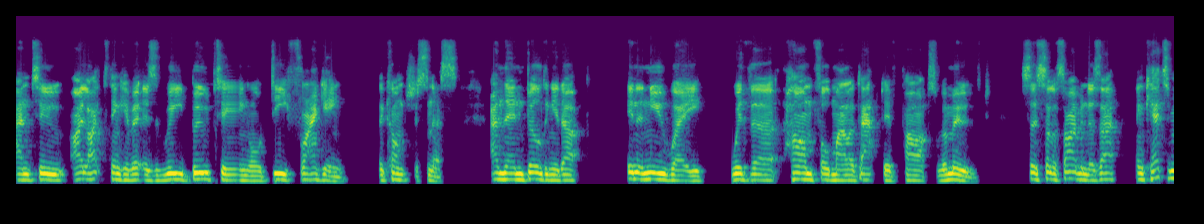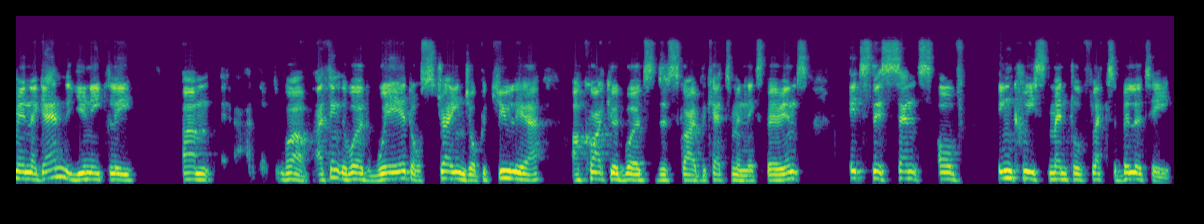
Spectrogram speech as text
and to i like to think of it as rebooting or defragging the consciousness and then building it up in a new way with the harmful maladaptive parts removed so psilocybin does that. And ketamine again uniquely um, well i think the word weird or strange or peculiar are quite good words to describe the ketamine experience. It's this sense of increased mental flexibility.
